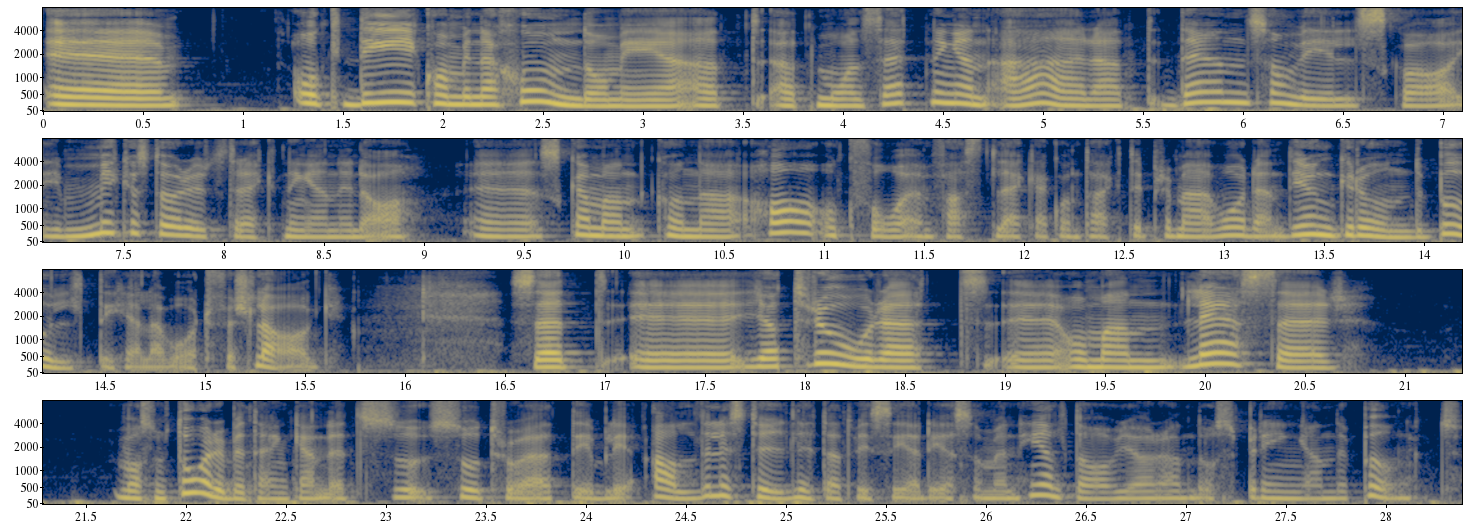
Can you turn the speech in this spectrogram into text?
Eh, och det i kombination då med att, att målsättningen är att den som vill ska i mycket större utsträckning än idag Eh, ska man kunna ha och få en fast läkarkontakt i primärvården. Det är en grundbult i hela vårt förslag. Så att eh, jag tror att eh, om man läser vad som står i betänkandet så, så, tror jag att det blir alldeles tydligt att vi ser det som en helt avgörande och springande punkt.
